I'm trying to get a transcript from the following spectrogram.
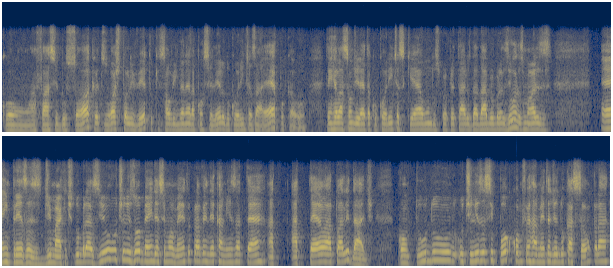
com a face do Sócrates, Washington Oliveto, que salvo engano era conselheiro do Corinthians à época, ou, tem relação direta com o Corinthians, que é um dos proprietários da W Brasil, uma das maiores é, empresas de marketing do Brasil, utilizou bem desse momento para vender camisa até, a, até a atualidade. Contudo, utiliza-se pouco como ferramenta de educação para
